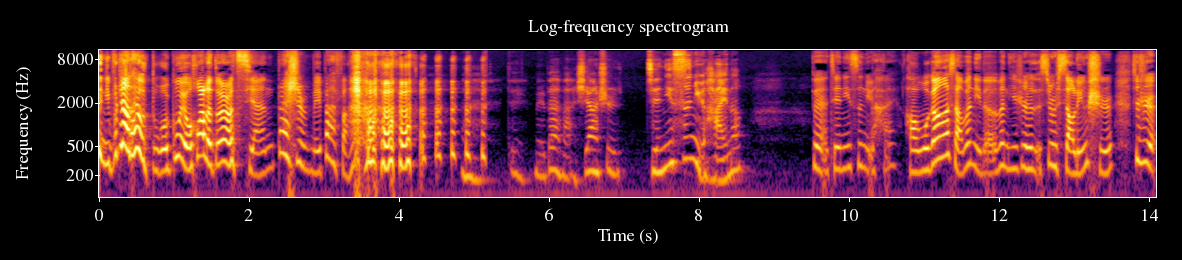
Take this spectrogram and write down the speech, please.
西，你不知道它有多贵，我花了多少钱，但是没办法。对，没办法，实际上是杰尼斯女孩呢。对，杰尼斯女孩。好，我刚刚想问你的问题是，就是小零食，就是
